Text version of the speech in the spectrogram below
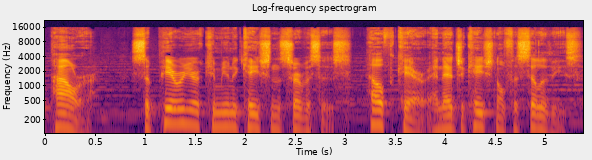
power, superior communication services, healthcare and educational facilities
